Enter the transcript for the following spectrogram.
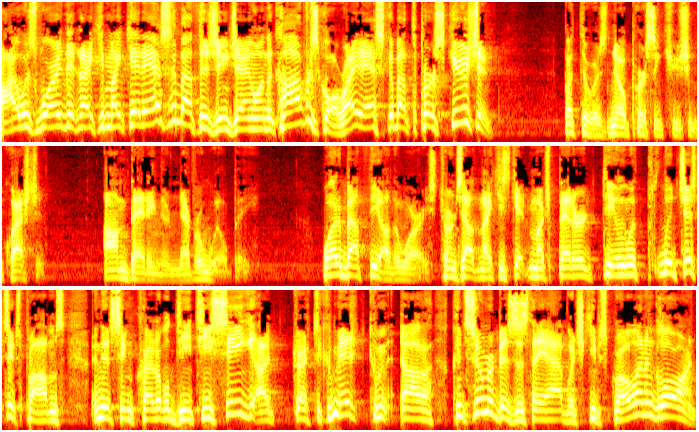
I was worried that Nike might get asked about the Xinjiang on the conference call, right? Ask about the persecution. But there was no persecution question. I'm betting there never will be. What about the other worries? Turns out Nike's getting much better dealing with logistics problems in this incredible DTC, uh, direct to uh, consumer business they have, which keeps growing and growing.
